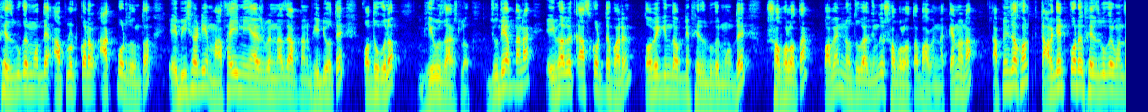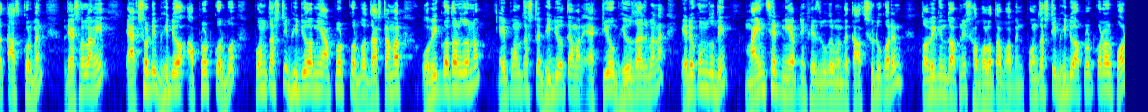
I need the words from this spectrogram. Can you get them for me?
ফেসবুকের মধ্যে আপলোড করার আগ পর্যন্ত এই বিষয়টি মাথায় নিয়ে আসবেন না যে আপনার ভিডিওতে কতগুলো ভিউজ আসলো। যদি আপনারা এইভাবে কাজ করতে পারেন, তবে কিন্তু আপনি ফেসবুকের মধ্যে সফলতা পাবেন, নতুবা কিন্তু সফলতা পাবেন না। কেননা, আপনি যখন টার্গেট করে ফেসবুকের মধ্যে কাজ করবেন যে আসলে আমি একশোটি ভিডিও আপলোড করব, পঞ্চাশটি ভিডিও আমি আপলোড করব জাস্ট আমার অভিজ্ঞতার জন্য। এই পঞ্চাশটা ভিডিওতে আমার একটিও ভিউজ আসবে না। এরকম যদি মাইন্ডসেট নিয়ে আপনি ফেসবুকের মধ্যে কাজ শুরু করেন, তবে কিন্তু আপনি সফলতা পাবেন। পঞ্চাশটি ভিডিও আপলোড করার পর,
